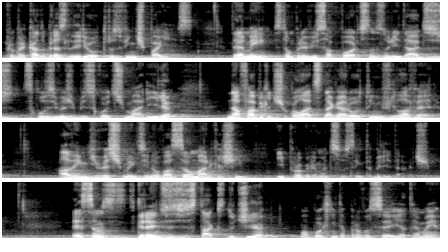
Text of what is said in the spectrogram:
para o mercado brasileiro e outros 20 países. Também estão previstos aportes nas unidades exclusivas de biscoitos de Marília, na fábrica de chocolates da Garoto em Vila Velha, além de investimentos em inovação, marketing e programa de sustentabilidade. Esses são os grandes destaques do dia. Uma boa quinta para você e até amanhã.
